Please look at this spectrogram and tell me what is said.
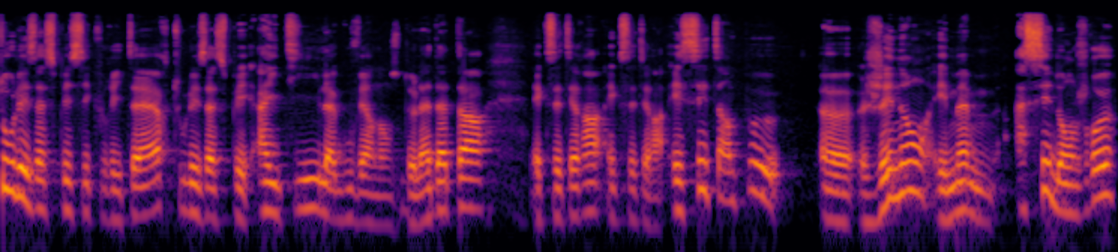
tous les aspects sécuritaires, tous les aspects IT, la gouvernance de la data, etc. etc. Et c'est un peu euh, gênant et même assez dangereux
